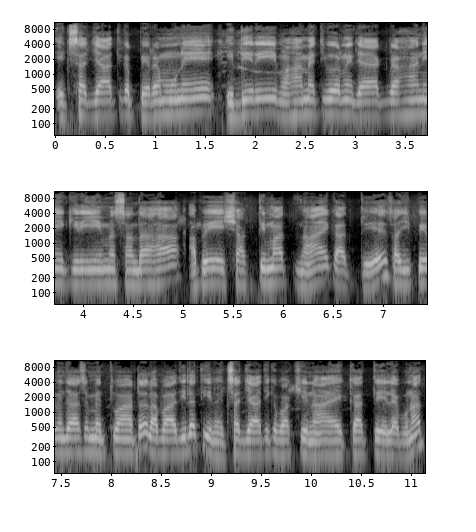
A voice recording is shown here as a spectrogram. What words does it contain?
එක්සත් ජාතික පෙරමුණේ ඉදිරි මහමැතිවරණ ජයග්‍රහණය කිරීම සඳහා අපේ ශක්තිමත් නායකත්වය සජිත් ප්‍රේමදාස මැතිතුමාට ලබා දීලා තියෙනවා. එක්සත් ජාතික පක්ෂයේ නායකත්වය ලැබුණත්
